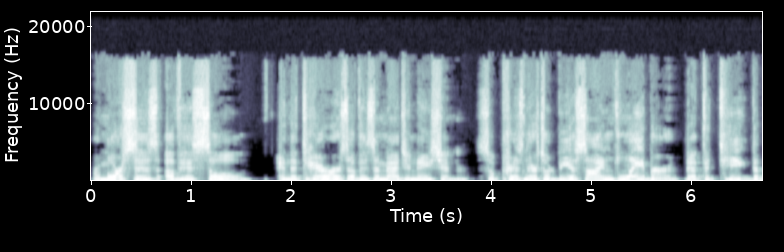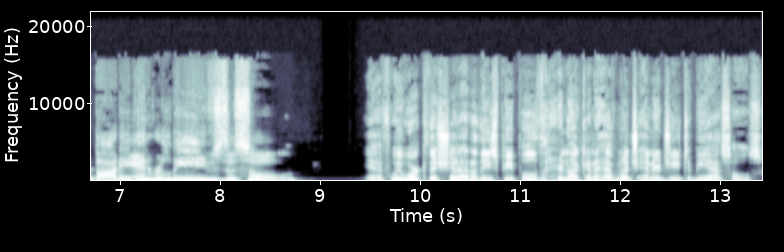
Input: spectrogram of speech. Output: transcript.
remorses of his soul." And the terrors of his imagination. So prisoners would be assigned labor that fatigued the body and relieves the soul. Yeah. If we work the shit out of these people, they're not going to have much energy to be assholes.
